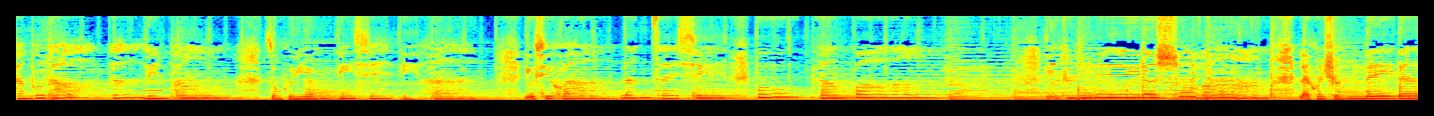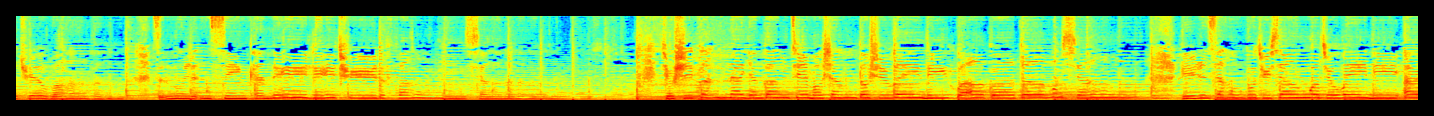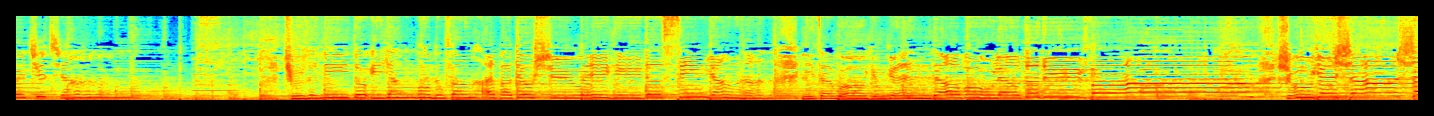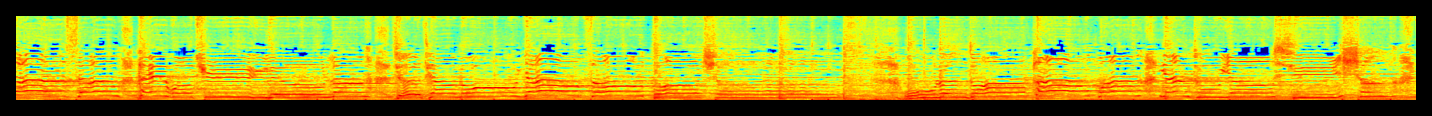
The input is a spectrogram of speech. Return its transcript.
看不到的脸庞，总会有一些遗憾。有些话烂在心，不敢忘。有着你的奢望，来换双倍的绝望。怎么忍心看你离去的方向？旧时光那阳光，睫毛上都是为你画过的梦想。别人笑不去想，我就为你而倔强。除了你都一样，不能放，害怕丢失唯一的信仰。你在我永远到不了的地方，树叶上。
